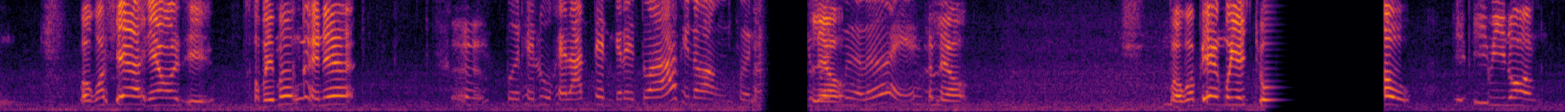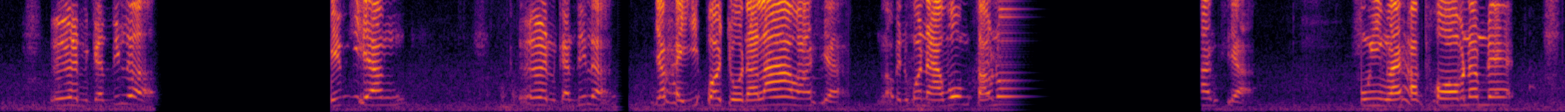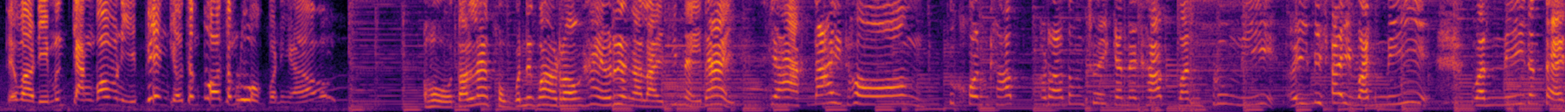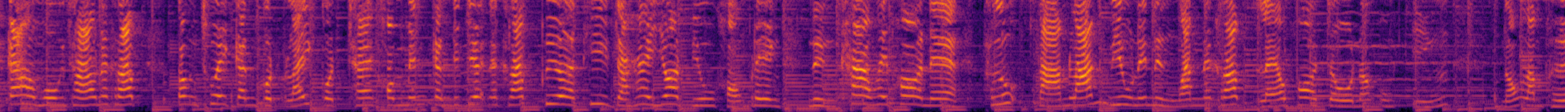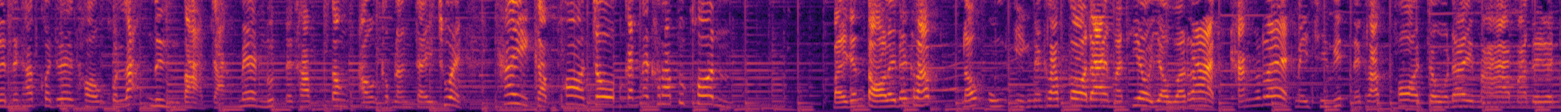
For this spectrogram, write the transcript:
บอกว่าแช่เนี่ยว่าสิเข้าไปเมืองไงเนี่ยเออเปิดให้ลูกให้ร้านเต้นก็ได้ตัวพี่น้องเปิดแล้วเปิดมือเลยนั่นแล้ว บอกว่าเพลงไม่ยจุเอ้าพี่พี่มีน้อง เอินกันที่ละทีมเคียง เอินกันที่ละอยังให้อีปอโจนาล่าวางเสีย เราเป็นหัวหน้าวงสาวน้องวางเสียมึงยิงไรหักพอมันนั่นแน่แต่ว่าดีมึงจังป้อมันนี่เพลงเดี๋ยวทั้งพอทั้งลูกปะเนี่ยเอาโอ้โห ตอนแรกผมก็นึกว่าร้องไห้เรื่องอะไรที่ไหนได้ อยากได้ทอง ทุกคนครับเราต้องช่วยกันนะครับ วันพรุ่งนี้ เอ้ยไม่ใช่วันนี้ วันนี้ตั้งแต่ 9 โมงเช้านะครับ ต้องช่วยกันกดไลค์กดแชร์คอมเมนต์กันเยอะๆนะครับ เพื่อที่จะให้ยอดวิวของเพลง 1 ข้าวให้พ่อแน่ทะลุ 3 ล้านวิวใน 1 วันนะครับ แล้วพ่อโจน้องอุงอิงน้องลำเพลินนะครับก็จะได้ทองคนละ 1 บาทจากแม่นุชนะครับ ต้องเอากำลังใจช่วยให้กับพ่อโจกันนะครับทุกคน ไปกันต่อเลยนะครับ น้องอุงอิงนะครับ ก็ได้มาเที่ยวเยาวราชครั้งแรกในชีวิตนะครับ พ่อโจได้มามาเดิน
